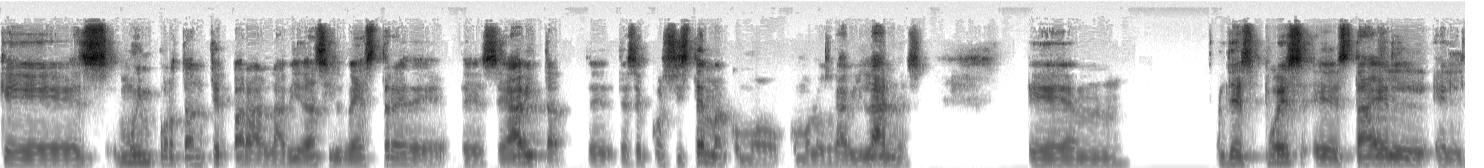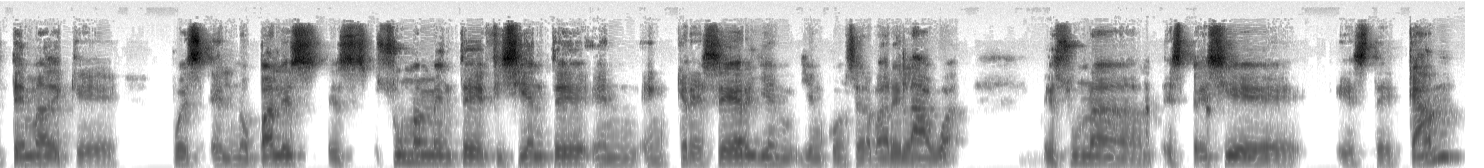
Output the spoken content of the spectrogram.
que es muy importante para la vida silvestre de, ese hábitat, de, ese ecosistema, como, como los gavilanes. Em, después está el, tema de que pues el nopal es, sumamente eficiente en, crecer y en, en, conservar el agua. Es una especie este, CAM,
